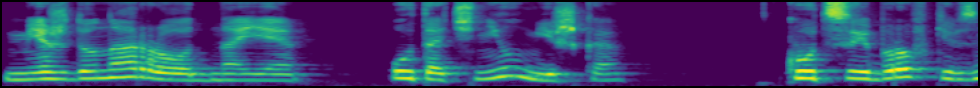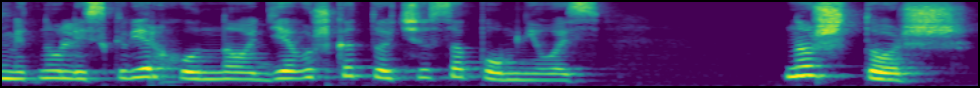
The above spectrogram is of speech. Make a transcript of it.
«Международное», – уточнил Мишка. Куцы и бровки взметнулись кверху, но девушка тотчас опомнилась. «Ну что ж»,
